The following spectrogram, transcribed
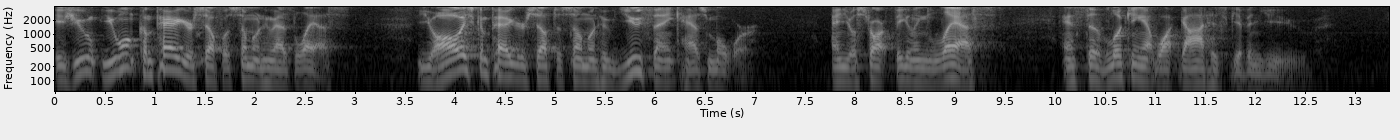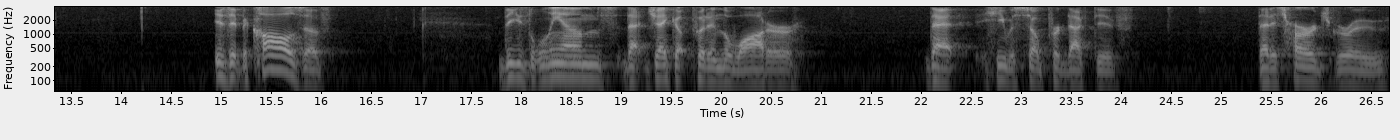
is you, you won't compare yourself with someone who has less. You always compare yourself to someone who you think has more, and you'll start feeling less instead of looking at what God has given you. Is it because of these limbs that Jacob put in the water that he was so productive, that his herds grew?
